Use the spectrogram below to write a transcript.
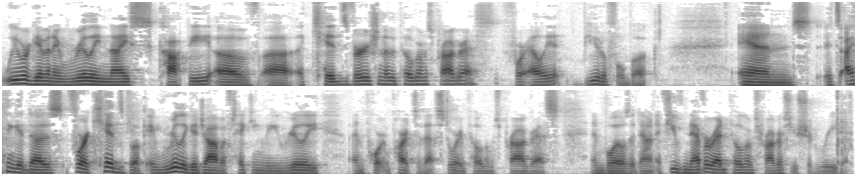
we were given a really nice copy of uh, a kid's version of the Pilgrim's Progress for Elliot. Beautiful book and it's I think it does for a kid's book a really good job of taking the really important parts of that story, Pilgrim's Progress, and boils it down. If you've never read Pilgrim's Progress, you should read it.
